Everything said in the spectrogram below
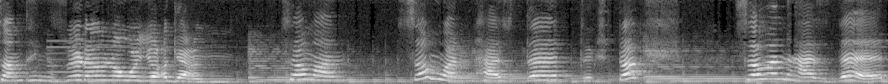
Something is written over you again. Someone, someone has that destruction. Someone has that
